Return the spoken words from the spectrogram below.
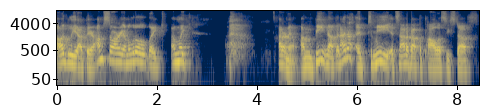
ugly out there. I'm sorry. I'm a little like I'm like I don't know. I'm beaten up, and I don't. To me, it's not about the policy stuff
